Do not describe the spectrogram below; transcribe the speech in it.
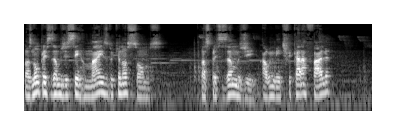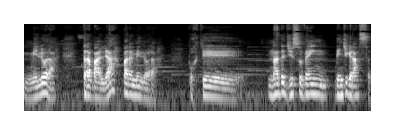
Nós não precisamos de ser mais do que nós somos. Nós precisamos de, ao identificar a falha, melhorar, trabalhar para melhorar porque nada disso vem, vem de graça.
